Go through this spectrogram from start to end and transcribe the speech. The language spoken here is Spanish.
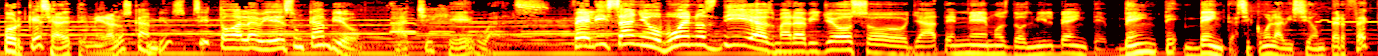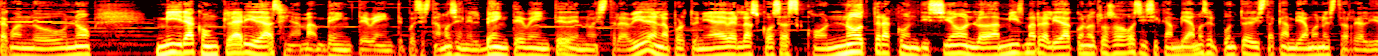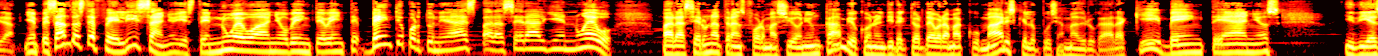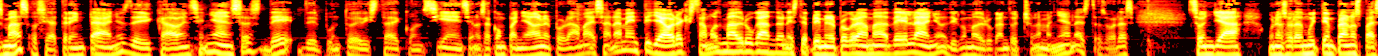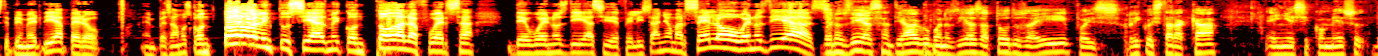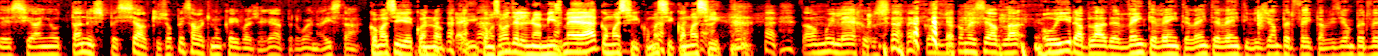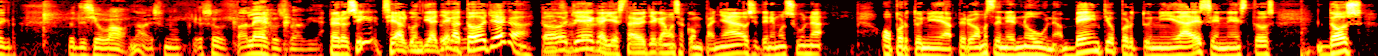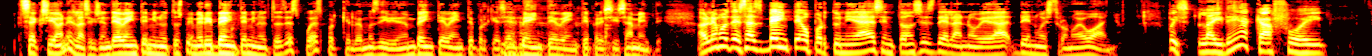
¿Por qué se ha de temer a los cambios si toda la vida es un cambio? H.G. Wells. Feliz año, buenos días, maravilloso. Ya tenemos 2020, 2020, así como la visión perfecta cuando uno mira con claridad se llama 2020. Pues estamos en el 2020 de nuestra vida, en la oportunidad de ver las cosas con otra condición, la misma realidad con otros ojos y si cambiamos el punto de vista cambiamos nuestra realidad. Y empezando este feliz año y este nuevo año 2020, 20 oportunidades para ser alguien nuevo para hacer una transformación y un cambio con el director de Abraham Kumaris, que lo puse a madrugar aquí, 20 años y 10 más, o sea, 30 años dedicado a enseñanzas de, desde el punto de vista de conciencia. Nos ha acompañado en el programa de Sanamente y ahora que estamos madrugando en este primer programa del año, digo madrugando 8 de la mañana, estas horas son ya unas horas muy tempranos para este primer día, pero empezamos con todo el entusiasmo y con toda la fuerza de buenos días y de feliz año. Marcelo, buenos días. Buenos días, Santiago. Buenos días a todos ahí. Pues rico estar acá. Em esse começo desse ano tão especial que eu pensava que nunca ia chegar, mas bueno, aí está. Como assim? Quando, como somos da mesma idade, como assim? Como assim? Como assim? Estamos muito lejos. Quando eu comecei a falar, ouvir falar de 2020, 2020, visão perfeita, visão perfeita, eu disse, wow, não, isso não, isso está lejos todavía. Pero sí, si algún día llega, todo llega, todo llega y esta vez llegamos acompañados y tenemos una oportunidad, pero vamos a tener no una, 20 oportunidades en estos dos secciones, la sección de 20 minutos primero y 20 minutos después, porque lo hemos dividido en 2020, porque es el 2020 precisamente. Hablemos de esas 20 oportunidades entonces de la novedad de nuestro nuevo año. Pues la idea acá fue,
